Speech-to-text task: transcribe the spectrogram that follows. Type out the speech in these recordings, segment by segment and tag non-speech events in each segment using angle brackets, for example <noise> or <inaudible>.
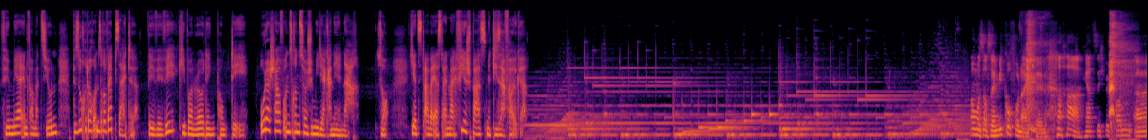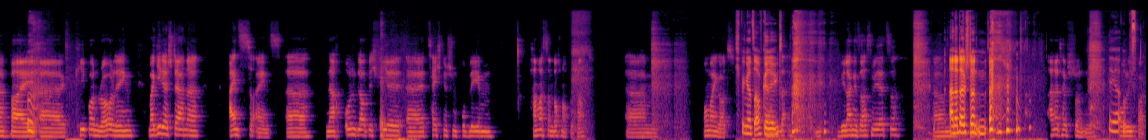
Für mehr Informationen besuche doch unsere Webseite www.keeponrolling.de oder schau auf unseren Social Media Kanälen nach. So, jetzt aber erst einmal viel Spaß mit dieser Folge. Man muss auch sein Mikrofon einstellen. <laughs> Haha, herzlich willkommen äh, bei äh, Keep on Rolling, Magie der Sterne 1 zu 1. Äh, nach unglaublich viel äh, technischen Problemen haben wir es dann doch noch geschafft. Ähm, oh mein Gott. Ich bin ganz aufgeregt. Äh, wie, wie, lange saßen wir jetzt? Ähm, anderthalb Stunden. <laughs> anderthalb Stunden. Ja. Holy fuck.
